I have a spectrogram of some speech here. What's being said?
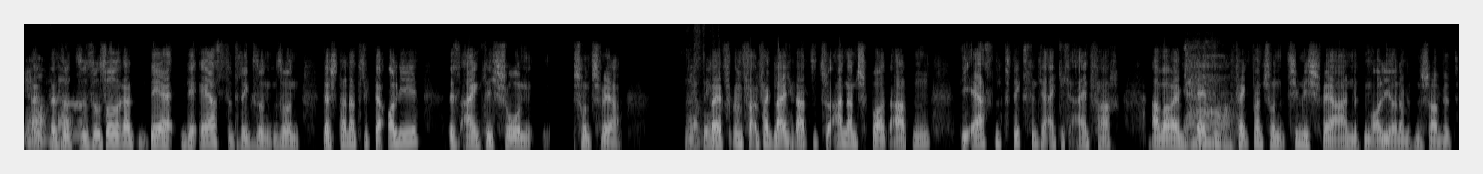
Ja, Al- Also ja. so, so sogar der, der erste Trick, so, so ein, der Standardtrick der Olli, ist eigentlich schon, schon schwer. Ja. Weil im, im Vergleich dazu zu anderen Sportarten, die ersten Tricks sind ja eigentlich einfach, aber beim Skaten Ja. fängt man schon ziemlich schwer an mit einem Olli oder mit einem Shavit.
